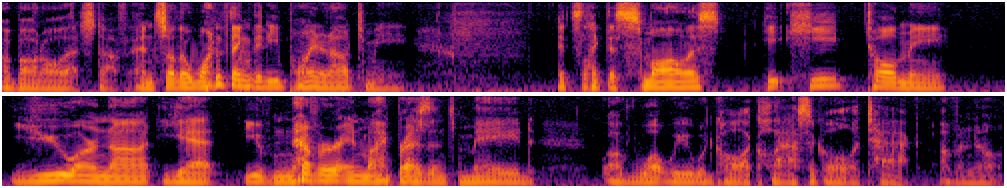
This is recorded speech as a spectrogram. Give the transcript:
about all that stuff. And so the one thing that he pointed out to me, it's like the smallest. He he told me, "You are not yet. You've never in my presence made of what we would call a classical attack of a note.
